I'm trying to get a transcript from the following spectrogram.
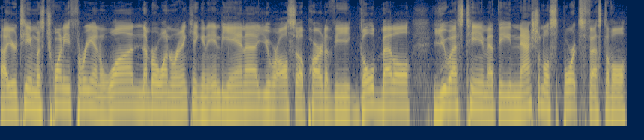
Uh, your team was 23 and one, number one ranking in Indiana. You were also a part of the gold medal U.S. team at the National Sports Festival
